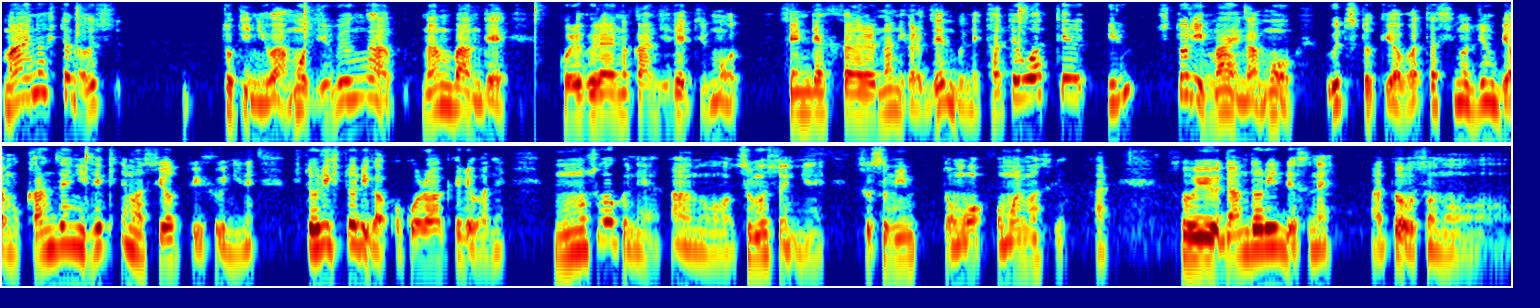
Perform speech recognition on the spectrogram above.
前の人が打つ時には、もう自分が何番でこれぐらいの感じでっていう、もう戦略から何から全部ね、立て終わっている一人前がもう打つときは私の準備はもう完全にできてますよっていうふうにね、一人一人が心がければね、ものすごくね、あの、スムースにね、進みと思思いますよ。はい。そういう段取りですね。あと、その、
